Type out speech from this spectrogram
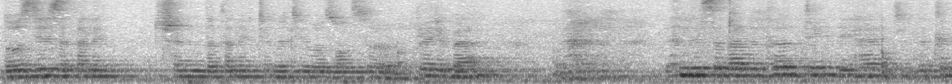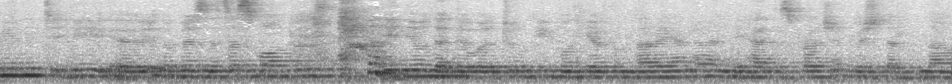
Those days, the connection, the connectivity was also pretty bad. and this about the third day, they had the community, the, uh, you know, because it's a small place, they knew that there were two people here from Tarayana, and they had this project which that now,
